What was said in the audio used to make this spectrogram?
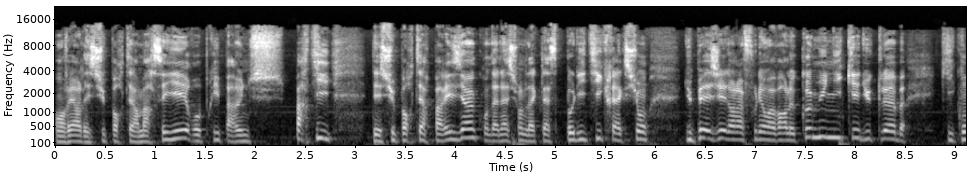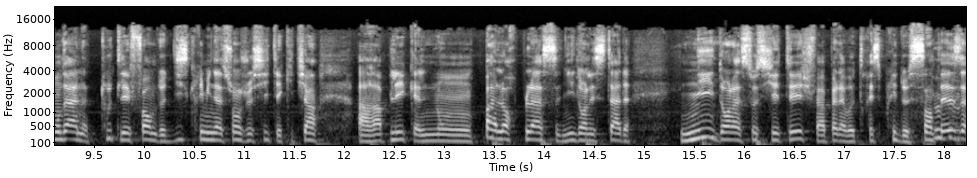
envers les supporters marseillais, repris par une partie des supporters parisiens, condamnation de la classe politique, réaction du PSG dans la foulée. On va voir le communiqué du club qui condamne toutes les formes de discrimination, je cite, et qui tient à rappeler qu'elles n'ont pas leur place ni dans les stades ni dans la société. Je fais appel à votre esprit de synthèse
